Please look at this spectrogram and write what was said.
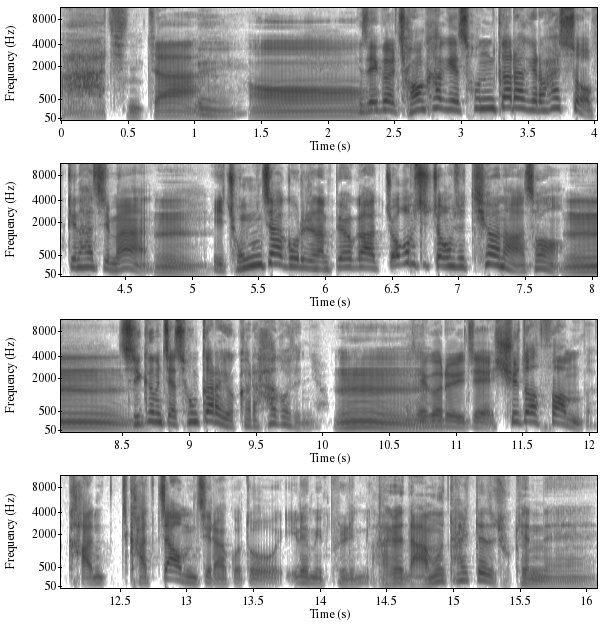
아, 진짜. 네. 어. 그래서 이걸 정확하게 손가락으로 할 수 없긴 하지만 음. 이 종자골이라는 뼈가 조금씩 조금씩 튀어나와서 음. 지금 제 손가락 역할을 하거든요. 음. 그래서 이거를 이제 슈더 썸브 가, 가짜 엄지라고도 이름이 불립니다. 아, 그래 나무 탈 때도 좋겠네.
